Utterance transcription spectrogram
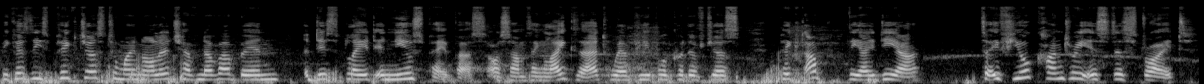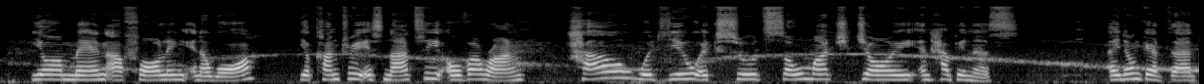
because these pictures, to my knowledge, have never been displayed in newspapers or something like that, where people could have just picked up the idea. So if your country is destroyed, your men are falling in a war. Your country is Nazi overrun. How would you exude so much joy and happiness? I don't get that.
